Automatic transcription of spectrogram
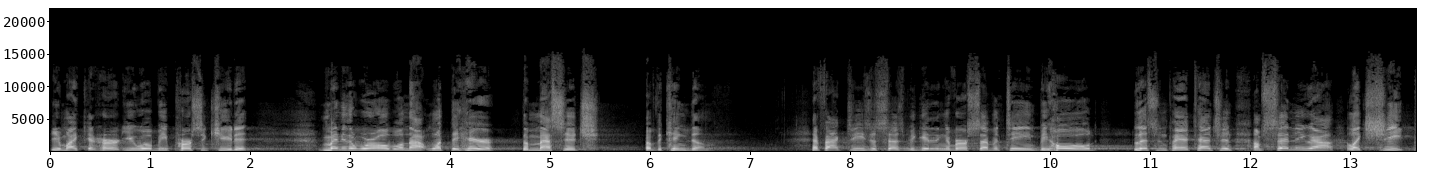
You might get hurt, you will be persecuted. Many of the world will not want to hear the message of the kingdom. In fact, Jesus says, beginning in verse 17, Behold, listen, pay attention, I'm sending you out like sheep.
